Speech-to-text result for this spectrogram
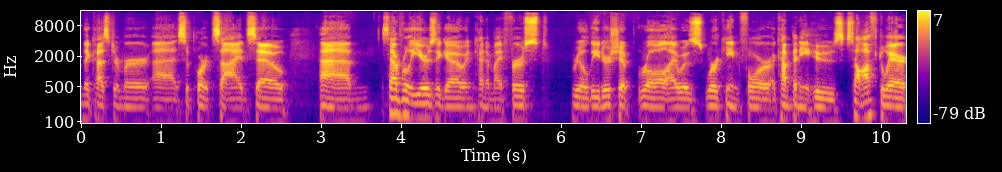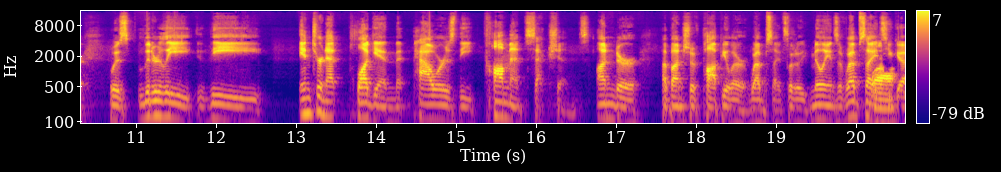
the customer uh, support side. So um, several years ago, in kind of my first real leadership role, I was working for a company whose software was literally the internet plugin that powers the comment sections under a bunch of popular websites literally millions of websites wow. you go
